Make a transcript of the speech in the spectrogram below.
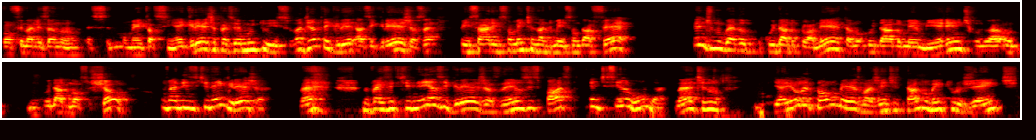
vou finalizando esse momento assim, a igreja percebe muito isso. Não adianta as igrejas né, pensarem somente na dimensão da fé, se a gente não cuidar do planeta, não cuidar do meio ambiente, não cuidar do nosso chão, não vai existir nem igreja, né? Não vai existir nem as igrejas, nem os espaços que a gente se reúna, né? Não... E aí eu retomo mesmo, a gente está no momento urgente,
